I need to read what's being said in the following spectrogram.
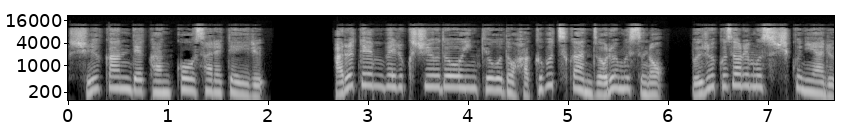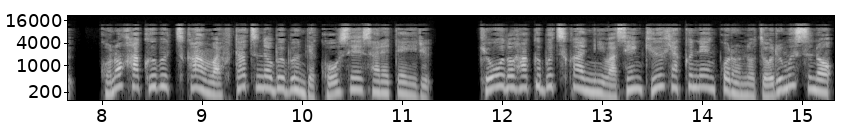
週刊で刊行されている。アルテンベルク修道院郷土博物館ゾルムスのブルクゾルムス地区にある、この博物館は2つの部分で構成されている。郷土博物館には1900年頃のゾルムスの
